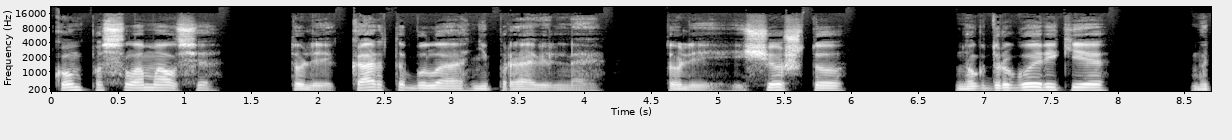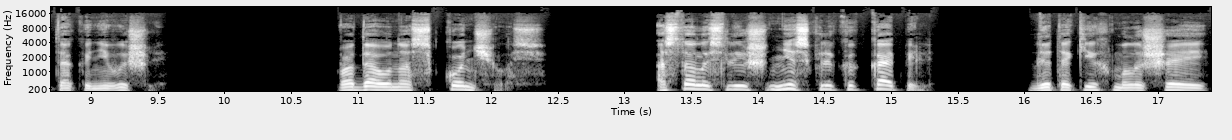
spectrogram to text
компас сломался, то ли карта была неправильная, то ли еще что, но к другой реке мы так и не вышли. Вода у нас кончилась. Осталось лишь несколько капель для таких малышей,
